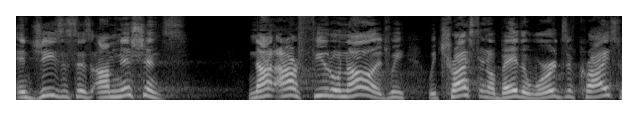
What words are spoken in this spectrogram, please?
in Jesus' omniscience, not our futile knowledge. We, we trust and obey the words of Christ.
